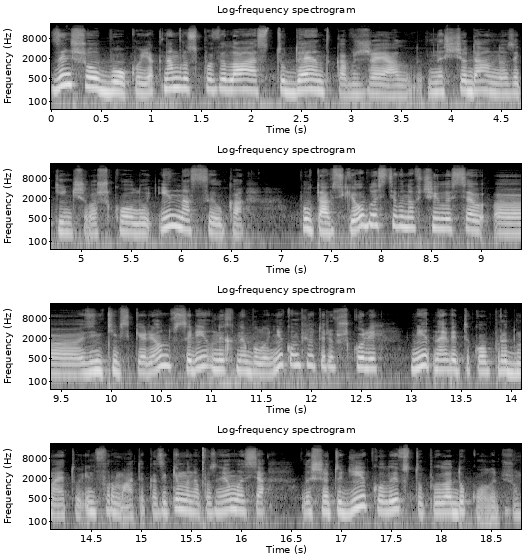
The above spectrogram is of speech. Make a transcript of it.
З іншого боку, як нам розповіла студентка вже нещодавно закінчила школу Інна Силка. В Полтавській області вона вчилася, е, Зіньківський район в селі. У них не було ні комп'ютерів в школі, ні навіть такого предмету інформатика, з яким вона познайомилася лише тоді, коли вступила до коледжу.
